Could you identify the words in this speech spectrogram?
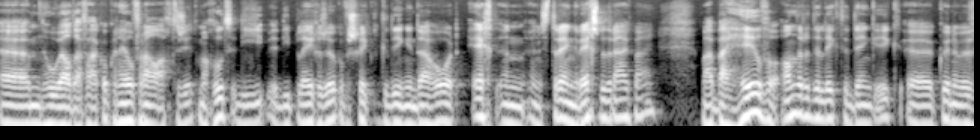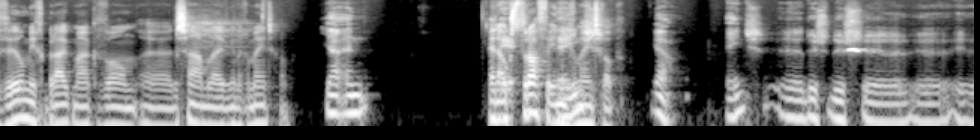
Ehm, hoewel daar vaak ook een heel verhaal achter zit. Maar goed, die, die plegen zulke verschrikkelijke dingen. Daar hoort echt een, een streng rechtsbedrijf bij. Maar bij heel veel andere delicten, denk ik, eh, kunnen we veel meer gebruik maken van eh, de samenleving en de gemeenschap. ja, en En ook straffen in die Eens. gemeenschap. ja, eens. Eh, dus dus eh, eh, eh,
